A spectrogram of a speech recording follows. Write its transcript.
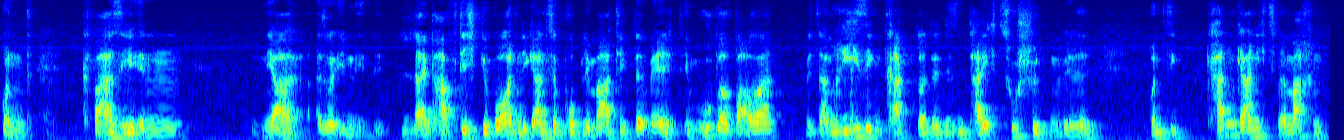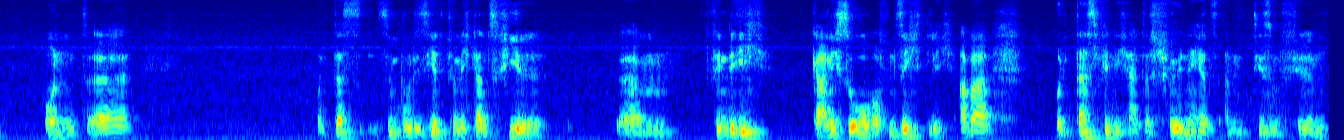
und quasi in ja, also in, leibhaftig geworden, die ganze Problematik der Welt im Huberbauer mit seinem riesigen Traktor, der diesen Teich zuschütten will. Und sie kann gar nichts mehr machen. Und, äh, und das symbolisiert für mich ganz viel, ähm, finde ich, gar nicht so offensichtlich. Aber, und das finde ich halt das Schöne jetzt an diesem Film.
